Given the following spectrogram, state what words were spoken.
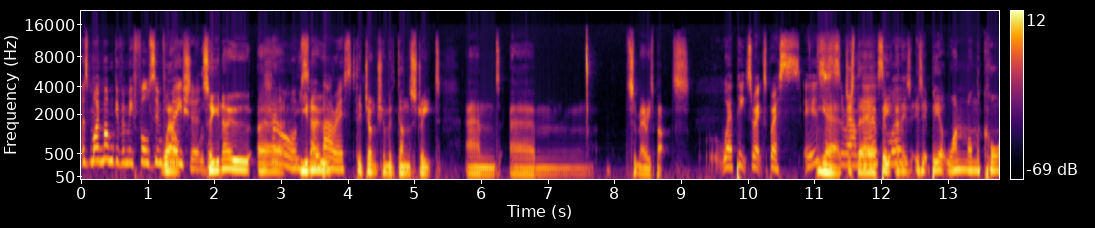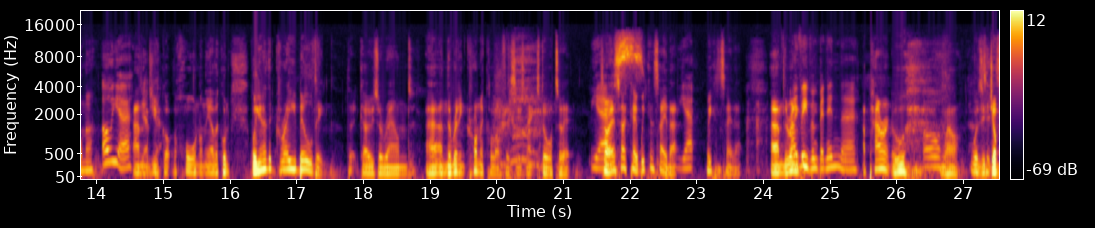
Has my mum given me false information? Well, so you know, uh, How? I'm you so know embarrassed. the junction with Gun Street and um, St Mary's Butts. Where Pizza Express is? yeah, just there. there. Be, and is, is it be at one on the corner? oh yeah. and Yep, you've yep. got the horn on the other corner. Well, you know the grey building that goes around, uh, and the Reading Chronicle office is next door to it. Yes. Sorry, it's okay. We can say that. Yep. We can say that. Um, the I've even been in there. apparent. Ooh, Oh. well, was it job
